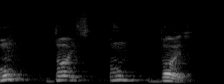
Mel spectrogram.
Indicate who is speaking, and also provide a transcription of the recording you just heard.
Speaker 1: Um, dois, um, dois.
